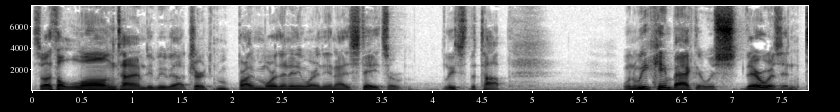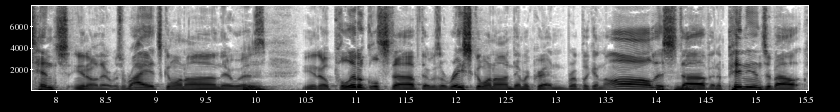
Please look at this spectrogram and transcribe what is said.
So that's a long time to be without church, probably more than anywhere in the United States, or least at the top. When we came back, there was there was intense. You know, there was riots going on. There was. Mm you know, political stuff. There was a race going on, Democrat and Republican, all this mm-hmm. stuff, and opinions about,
